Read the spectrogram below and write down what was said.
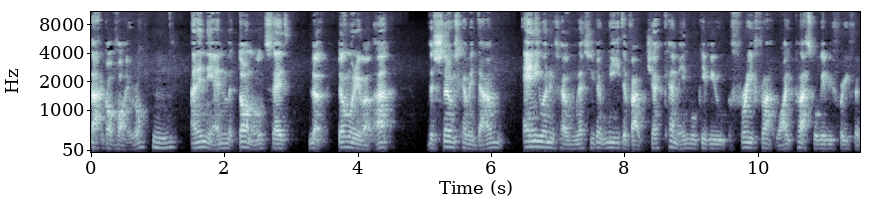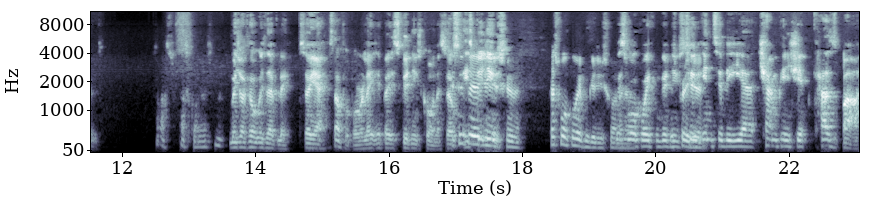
that got viral, Mm. And in the end, McDonald's said, "Look, don't worry about that. The snow's coming down. Anyone who's homeless, you don't need a voucher. Come in. We'll give you a free flat white. Plus, we'll give you free food." That's, that's quite nice. isn't it? Which I thought was lovely. So yeah, it's not football related, but it's good news corner. So it's the good news. corner. Let's walk away from good news corner. Let's now. walk away from good It's news to good. into the uh, championship Casbah.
